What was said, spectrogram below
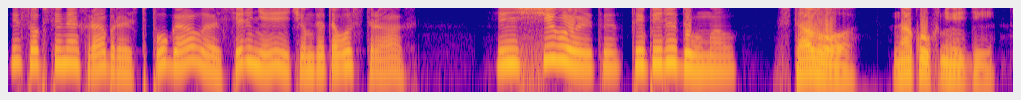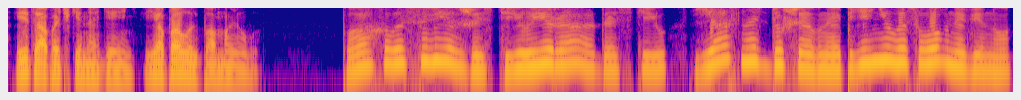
и собственная храбрость пугала сильнее, чем до того страх. «Из чего это ты передумал?» «С того. На кухню иди и тапочки надень, я полы помыл». Пахло свежестью и радостью. Ясность душевная пьянила словно вино.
